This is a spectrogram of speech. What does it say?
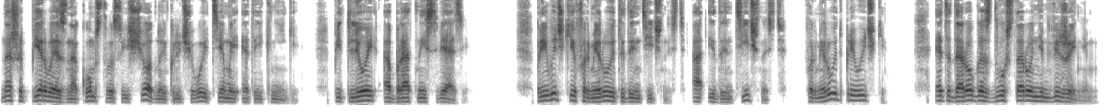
наше первое знакомство с еще одной ключевой темой этой книги — петлей обратной связи. Привычки формируют идентичность, а идентичность формирует привычки. Это дорога с двухсторонним движением.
